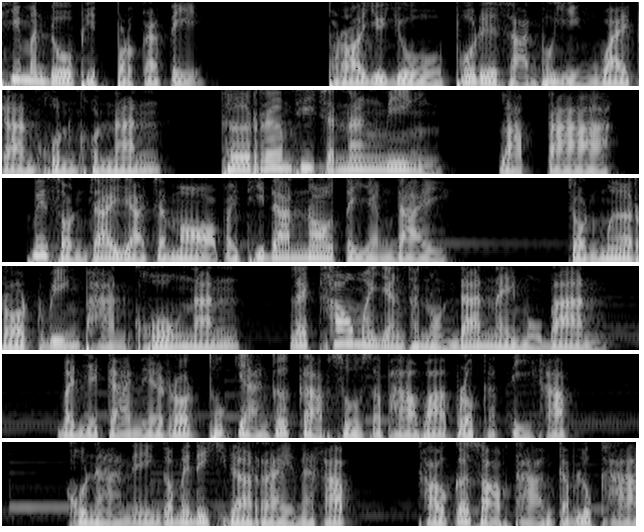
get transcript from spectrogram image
ที่มันดูผิดปกติ เพราะอยู่ๆผู้โดยสารผู้หญิงวัยกลางคนคนนั้น เธอเริ่มที่จะนั่งนิ่ง หลับตาไม่สนใจอยากจะมองออกไปที่ด้านนอกแต่อย่างใด จนเมื่อรถวิ่งผ่านโค้งนั้น และเข้ามายังถนนด้านในหมู่บ้าน บรรยากาศในรถทุกอย่างก็กลับสู่สภาวะปกติครับ คุณหานเองก็ไม่ได้คิดอะไรนะครับ เขาก็สอบถามกับลูกค้า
